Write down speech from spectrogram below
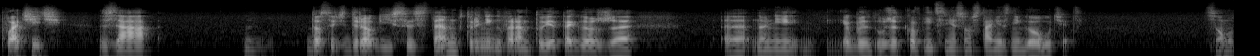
płacić za dosyć drogi system, który nie gwarantuje tego, że no nie, jakby użytkownicy nie są w stanie z niego uciec. Są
